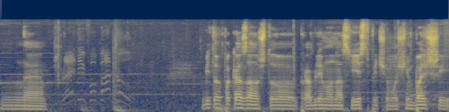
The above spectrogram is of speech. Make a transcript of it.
Да. Битва показала, что проблемы у нас есть, причем очень большие.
